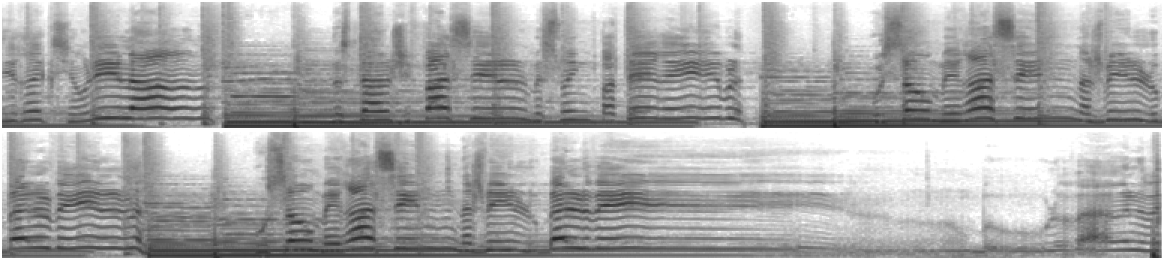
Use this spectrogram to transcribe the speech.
direction Lila. Nostalgie facile, mais swing pas terrible. Où sont mes racines, Nashville ou Belleville? Où sont mes racines, Nashville ou Belleville? Boulevard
